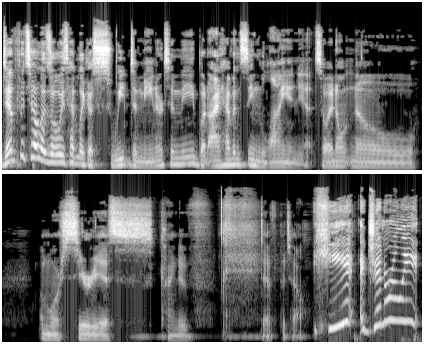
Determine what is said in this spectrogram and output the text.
Dev Patel has always had like a sweet demeanor to me, but I haven't seen Lion yet, so I don't know a more serious kind of Dev Patel. he generally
